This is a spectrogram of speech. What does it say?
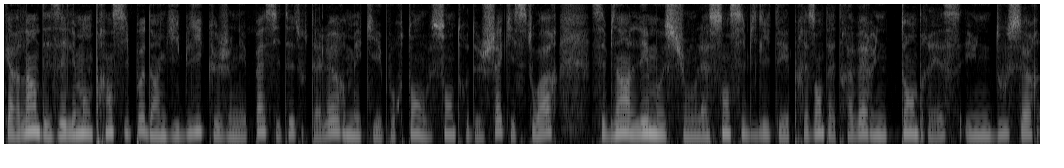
car l'un des éléments principaux d'un Ghibli que je n'ai pas cité tout à l'heure, mais qui est pourtant au centre de chaque histoire, c'est bien l'émotion, la sensibilité présente à travers une tendresse et une douceur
